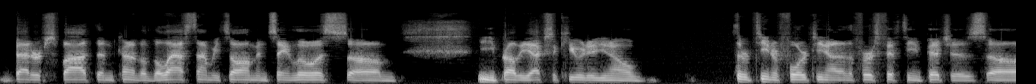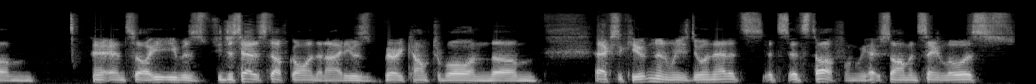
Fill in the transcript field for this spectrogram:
better spot than kind of the, the last time we saw him in St. Louis. Um, he probably executed, you know, 13 or 14 out of the first 15 pitches. Um, and, so he, he, was, he just had his stuff going tonight. He was very comfortable and, um, executing. And when he's doing that, it's, it's, it's tough. When we saw him in St. Louis,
